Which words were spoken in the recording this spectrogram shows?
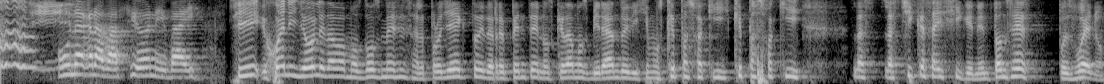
Una grabación y bye. Sí, Juan y yo le dábamos dos meses al proyecto y de repente nos quedamos mirando y dijimos, ¿qué pasó aquí? ¿Qué pasó aquí? Las, las chicas ahí siguen. Entonces, pues bueno,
